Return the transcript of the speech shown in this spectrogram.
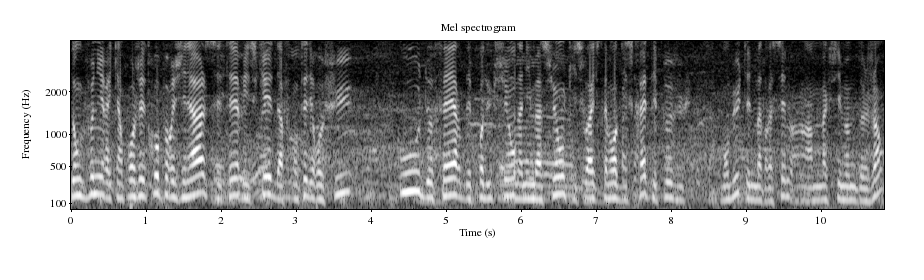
Donc venir avec un projet trop original, c'était risquer d'affronter des refus ou de faire des productions d'animation qui soient extrêmement discrètes et peu vues. Mon but est de m'adresser à un maximum de gens,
